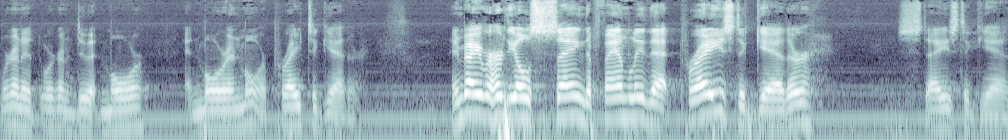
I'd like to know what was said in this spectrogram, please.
We're going to, we're going to do it more and more and more. Pray together. Anybody ever heard the old saying, the family that prays together stays together?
